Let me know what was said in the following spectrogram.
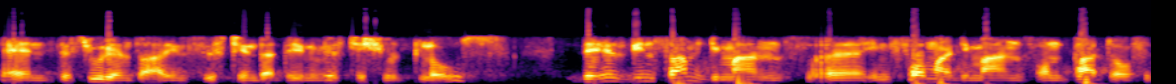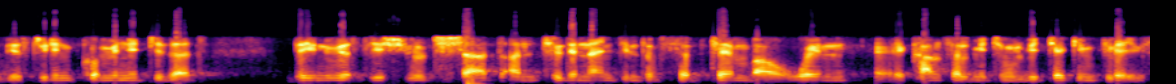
and the students are insisting that the university should close there has been some demands, uh, informal demands on part of the student community that the university should shut until the 19th of September when a council meeting will be taking place.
